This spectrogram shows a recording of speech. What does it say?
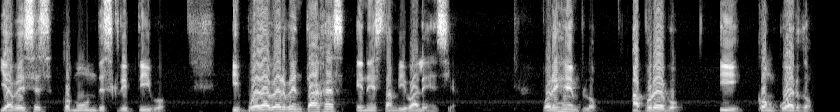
y a veces como un descriptivo, y puede haber ventajas en esta ambivalencia. Por ejemplo, apruebo y concuerdo.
